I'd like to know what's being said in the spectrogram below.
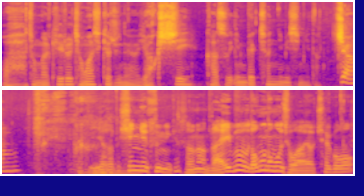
와, 정말 귀를 정화시켜 주네요. 역시 가수 임백천님이십니다. 짱! 이어서 또 신윤수님께서는 라이브 너무너무 좋아요. 최고.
